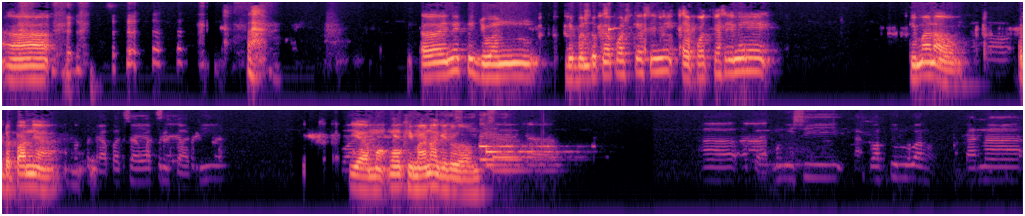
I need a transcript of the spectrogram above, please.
Uh, uh, ini tujuan dibentuknya podcast ini, eh podcast ini gimana om? Ke depannya? pendapat saya pribadi Ya mau mau gimana gitu loh ya, mengisi waktu luang karena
